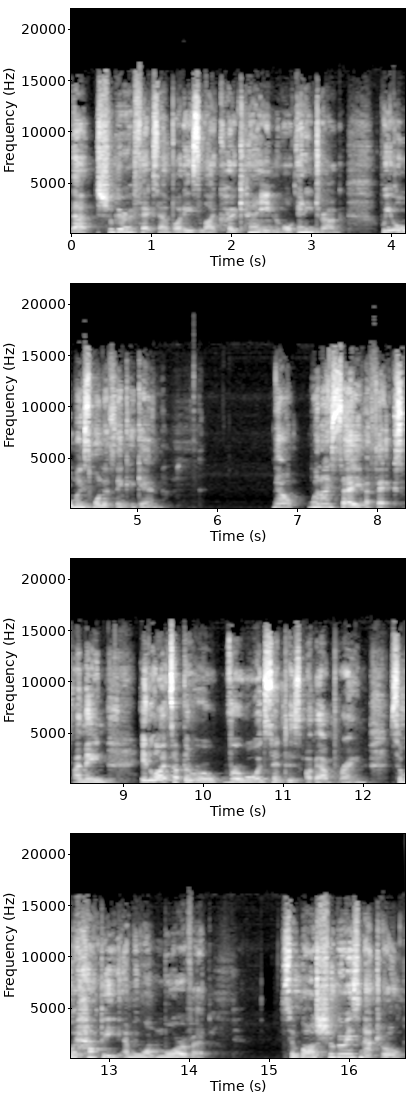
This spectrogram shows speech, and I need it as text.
that sugar affects our bodies like cocaine or any drug, we almost want to think again. Now, when I say affects, I mean it lights up the reward centers of our brain. So we're happy and we want more of it. So while sugar is natural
